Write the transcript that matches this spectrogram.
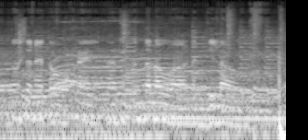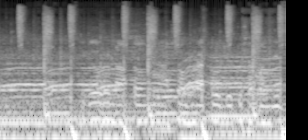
Itong isa na ito, okay. Pero itong dalawa, nagdilaw siguro na ito na sobra tubig ko sa panggit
